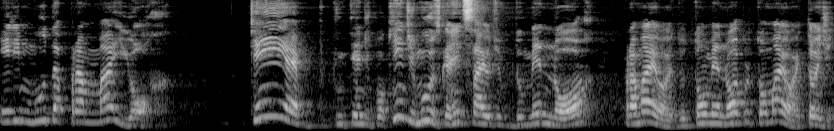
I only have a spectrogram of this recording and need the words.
Ele muda para maior. Quem é, entende um pouquinho de música, a gente saiu de, do menor para maior, do tom menor para o tom maior. Então, de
